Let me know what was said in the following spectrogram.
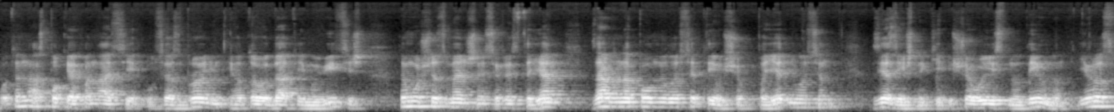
от у нас, поки Афанасій усе збройний і готовий дати йому відсіч, тому що зменшеність християн завжди наповнилося тим, що поєднувалося з язичників, і що вияснено дивно, і роз,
